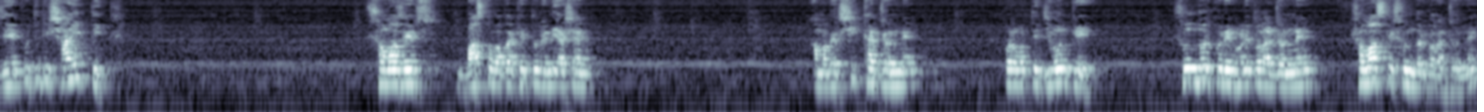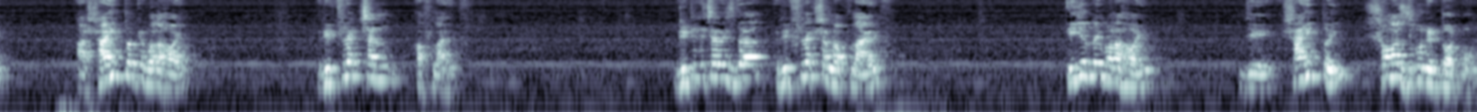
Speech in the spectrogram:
যে প্রতিটি সাহিত্যিক সমাজের বাস্তবতাকে তুলে নিয়ে আসেন আমাদের শিক্ষার জন্যে, পরবর্তী জীবনকে সুন্দর করে গড়ে তোলার জন্যে, সমাজকে সুন্দর করার জন্যে, আর সাহিত্যকে বলা হয় reflection of life. Literature is the reflection of life. এই জন্যই বলা হয় যে সাহিত্যই সমাজ জীবনের দর্পণ।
